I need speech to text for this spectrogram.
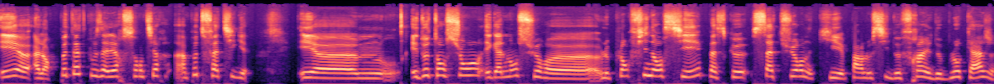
Et euh, alors peut-être que vous allez ressentir un peu de fatigue et, euh, et de tension également sur le plan financier parce que Saturne qui parle aussi de frein et de blocage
